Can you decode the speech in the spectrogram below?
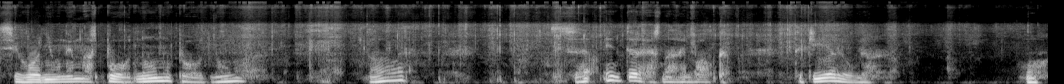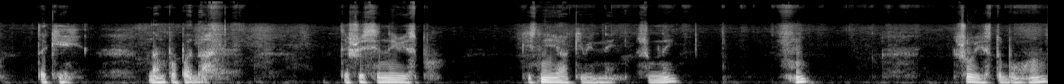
Сьогодні вони в нас по одному, по одному. Але це інтересна рибалка. Такі я люблю. О, такий нам попадає. Ти щось і не віспу. Якийсь ніякий він нині. Сумний. Хм? Що є з тобою, га?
